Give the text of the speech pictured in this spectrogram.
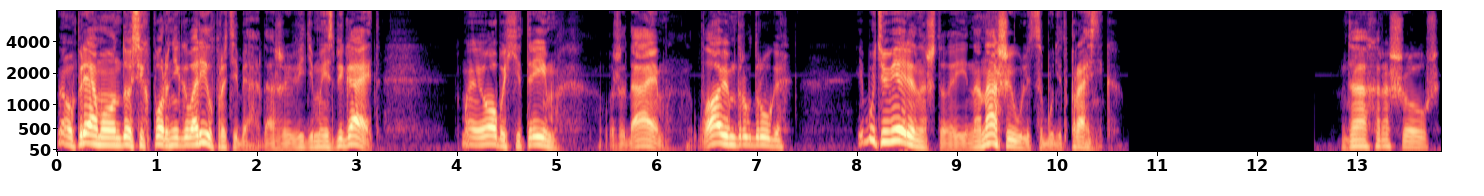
Ну, прямо он до сих пор не говорил про тебя, даже, видимо, избегает. Мы оба хитрим, выжидаем, ловим друг друга. И будь уверена, что и на нашей улице будет праздник. Да, хорошо уж.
